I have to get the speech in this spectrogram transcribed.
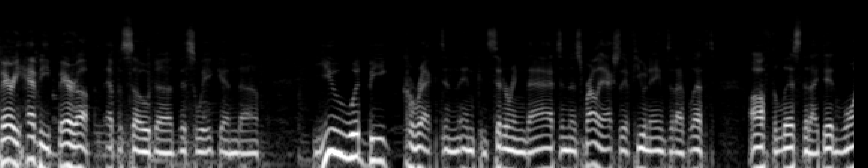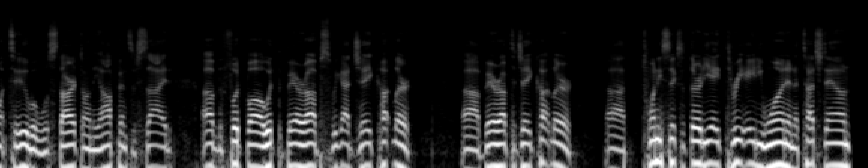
very heavy bear up episode uh, this week. And uh, you would be correct in, in considering that. And there's probably actually a few names that I've left off the list that I didn't want to, but we'll start on the offensive side of the football with the bear ups. We got Jay Cutler. Uh, bear up to Jay Cutler. Uh, 26 to 38, 381, and a touchdown.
